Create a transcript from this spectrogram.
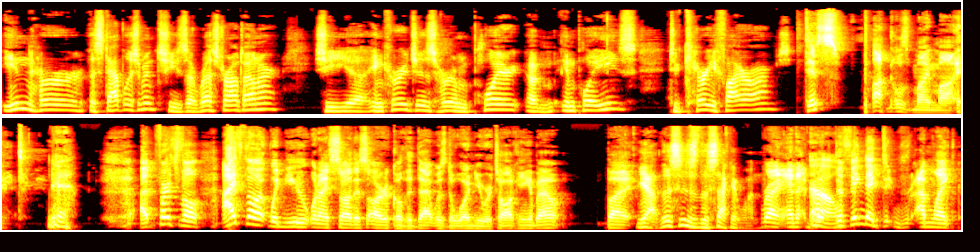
in her establishment. She's a restaurant owner. She uh, encourages her employer um, employees to carry firearms. This boggles my mind. yeah. Uh, first of all, I thought when you when I saw this article that that was the one you were talking about, but Yeah, this is the second one. right, and but Oh. the thing that I'm like,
